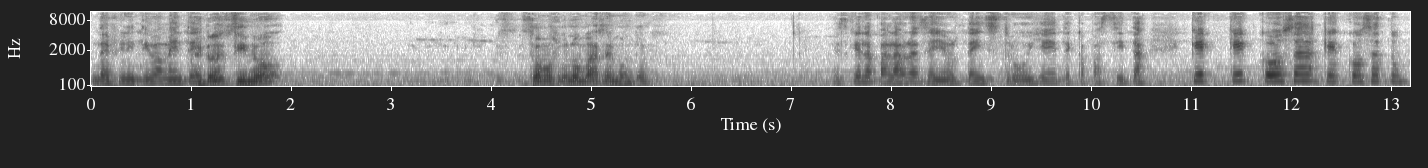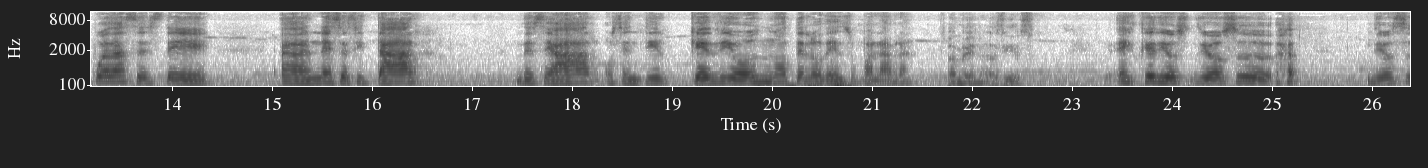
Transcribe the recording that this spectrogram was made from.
Definitivamente. Entonces, si no, somos uno más del montón. Es que la palabra del Señor te instruye, te capacita. ¿Qué, qué cosa, qué cosa tú puedas este, ah, necesitar, desear o sentir que Dios no te lo dé en su palabra? Amén, así es. Es que Dios, Dios, uh, Dios uh,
